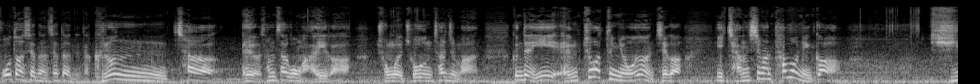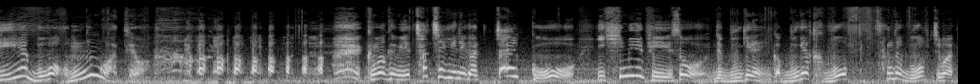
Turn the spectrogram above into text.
포더 세단 세단이다. 그런 차예요. 340i가. 정말 좋은 차지만. 근데 이 M2 같은 경우는 제가 이 장시간 타보니까 뒤에 뭐가 없는 것 같아요. 그만큼 이 차체 길이가 짧고 이 힘에 비해서 이제 무게, 그러니까 무게가 무겁, 상당히 무겁지만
